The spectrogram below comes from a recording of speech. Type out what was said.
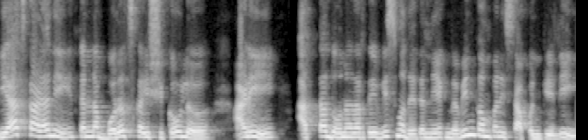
याच काळाने त्यांना बरंच काही शिकवलं आणि आता दोन हजार तेवीसमध्ये त्यांनी एक नवीन कंपनी स्थापन केली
